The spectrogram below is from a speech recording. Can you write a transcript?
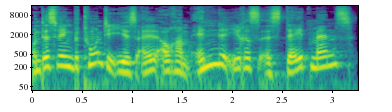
Und deswegen betont die ISL auch am Ende ihres Statements,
